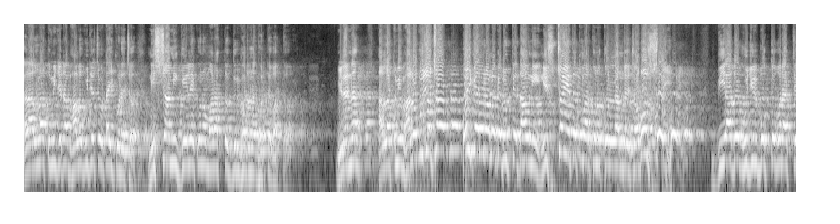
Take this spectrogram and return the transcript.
আর আল্লাহ, তুমি যেটা ভালো বুঝেছ, ওটাই করেছ। নিশ্চয় আমি গেলে কোনো মারাত্মক দুর্ঘটনা ঘটতে পারতো। বুঝলেন না? আল্লাহ তুমি ভালো বুঝেছ, ওই কারণে আমাকে ঢুকতে দাওনি। নিশ্চয়ই এতে তোমার কোনো কল্যাণ রয়েছে, অবশ্যই। বিয়াদব হুজুর বক্তব্য রাখছে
